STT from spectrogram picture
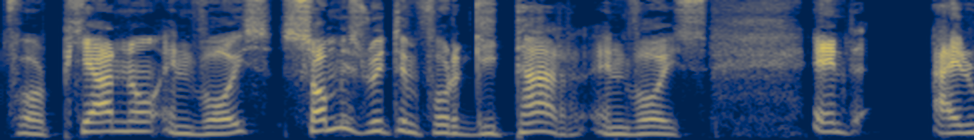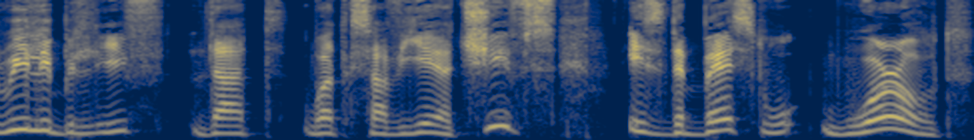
for piano and voice. Some is written for guitar and voice. And I really believe that what Xavier achieves is the best w- world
